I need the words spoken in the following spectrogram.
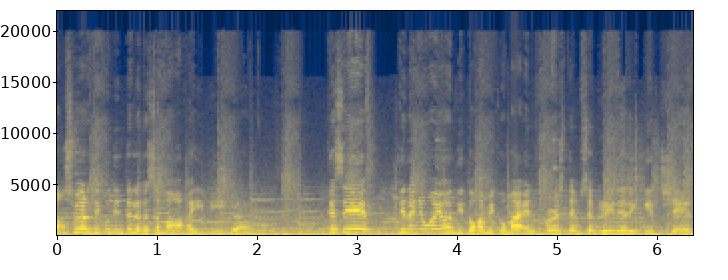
ang swerte ko din talaga sa mga kaibigan. Kasi, tinan nyo ngayon, dito kami kumain first time sa Greenery Kitchen.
